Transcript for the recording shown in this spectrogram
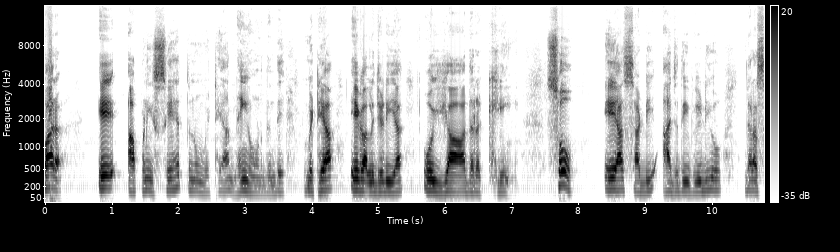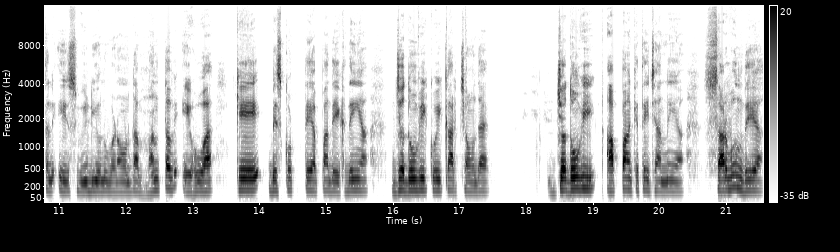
ਪਰ ਇਹ ਆਪਣੀ ਸਿਹਤ ਨੂੰ ਮਿੱਠਿਆ ਨਹੀਂ ਹੋਣ ਦਿੰਦੇ। ਮਿੱਠਿਆ, ਇਹ ਗੱਲ ਜਿਹੜੀ ਆ, ਉਹ ਯਾਦ ਰੱਖੀ। ਸੋ, ਇਹ ਆ ਸਾਡੀ ਅੱਜ ਦੀ ਵੀਡੀਓ। ਦਰਅਸਲ ਇਸ ਵੀਡੀਓ ਨੂੰ ਬਣਾਉਣ ਦਾ ਮੰਤਵ ਇਹੋ ਆ ਕਿ ਬਿਸਕੁਟ ਤੇ ਆਪਾਂ ਦੇਖਦੇ ਹੀ ਆ, ਜਦੋਂ ਵੀ ਕੋਈ ਘਰ ਚ ਆਉਂਦਾ ਜਦੋਂ ਵੀ ਆਪਾਂ ਕਿਤੇ ਜਾਂਦੇ ਆ ਸਰਵ ਹੁੰਦੇ ਆ,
